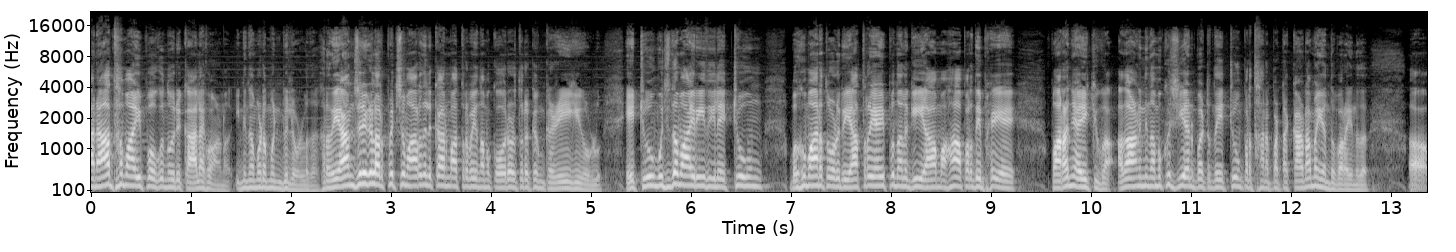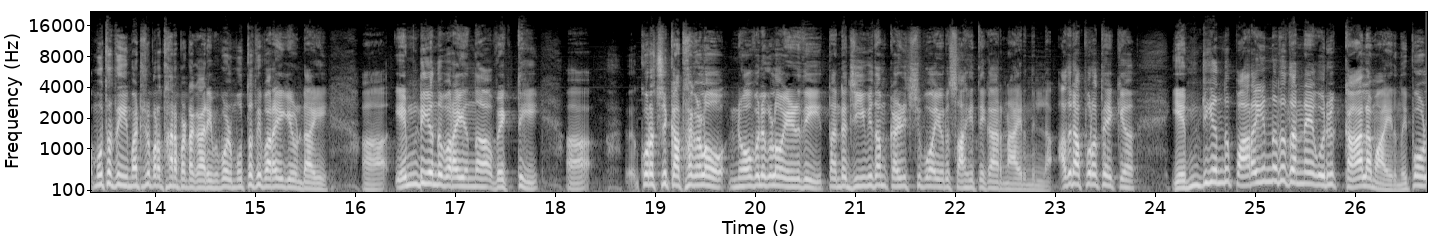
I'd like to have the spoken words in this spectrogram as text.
അനാഥമായി പോകുന്ന ഒരു കാലമാണ് ഇനി നമ്മുടെ മുൻപിലുള്ളത്. ഹൃദയാഞ്ജലികൾ അർപ്പിച്ച് മാറി നിൽക്കാൻ മാത്രമേ നമുക്ക് ഓരോരുത്തർക്കും കഴിയുകയുള്ളൂ. ഏറ്റവും ഉചിതമായ രീതിയിൽ ഏറ്റവും ബഹുമാനത്തോടെ ഒരു യാത്രയയപ്പ് നൽകി ആ മഹാപ്രതിഭയെ പറഞ്ഞയക്കുക. അതാണ് ഇനി നമുക്ക് ചെയ്യാൻ പറ്റുന്ന ഏറ്റവും പ്രധാനപ്പെട്ട കടമ എന്ന് പറയുന്നത്. മുത്തത്തി മറ്റൊരു പ്രധാനപ്പെട്ട കാര്യം. ഇപ്പോൾ മുത്തത്തി പറയുകയുണ്ടായി എം ഡി എന്ന് പറയുന്ന വ്യക്തി കുറച്ച് കഥകളോ നോവലുകളോ എഴുതി തന്റെ ജീവിതം കഴിച്ചുപോയ ഒരു സാഹിത്യകാരനായിരുന്നില്ല. അതിനപ്പുറത്തേക്ക് എം ഡി എന്ന് പറയുന്നത് തന്നെ ഒരു കാലമായിരുന്നു. ഇപ്പോൾ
